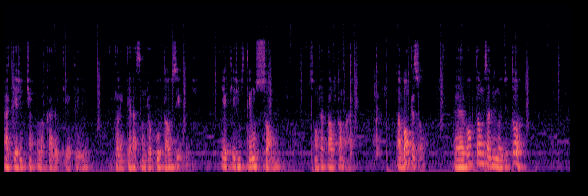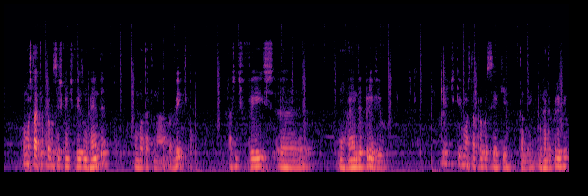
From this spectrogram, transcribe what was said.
Aqui a gente tinha colocado aqui aquele, aquela interação de ocultar os ícones. E aqui a gente tem um som. Som já está automático. Tá bom, pessoal? É, voltamos ali no editor. Vou mostrar aqui para vocês que a gente fez um render. Vamos botar aqui na aba Baker. A gente fez é, um render preview. E a gente quis mostrar para você aqui também o render preview.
